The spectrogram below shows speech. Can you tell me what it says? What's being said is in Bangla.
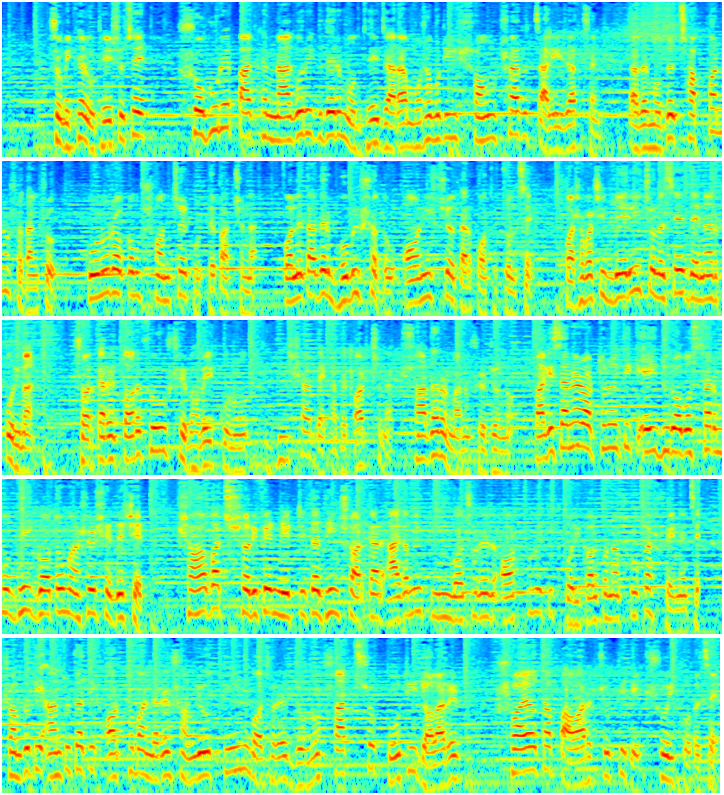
সমীক্ষায় উঠে এসেছে, শহুরে পাক নাগরিকদের মধ্যে যারা মোটামুটি সংসার চালিয়ে যাচ্ছেন, তাদের মধ্যে ছাপ্পান্ন শতাংশ কোনো রকম সঞ্চয় করতে পারছে না। ফলে তাদের ভবিষ্যতও অনিশ্চয়তার পথে চলছে। পাশাপাশি বেড়েই চলেছে দেনার পরিমাণ। সরকারের তরফেও সেভাবে কোনো দিশা দেখাতে পারছে না সাধারণ মানুষের জন্য। পাকিস্তানের অর্থনৈতিক এই দুরবস্থার মধ্যেই গত মাসে সে দেশের শাহবাজ শরীফের নেতৃত্বাধীন সরকার আগামী তিন বছরের অর্থনৈতিক পরিকল্পনা প্রকাশ্যে এনেছে। সম্প্রতি আন্তর্জাতিক অর্থ ভাণ্ডারের সঙ্গেও তিন বছরের জন্য সাতশো কোটি ডলারের সহায়তা পাওয়ার চুক্তিতে সই করেছে।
